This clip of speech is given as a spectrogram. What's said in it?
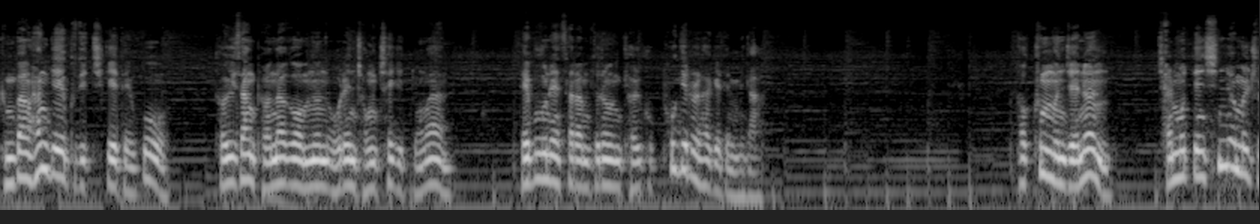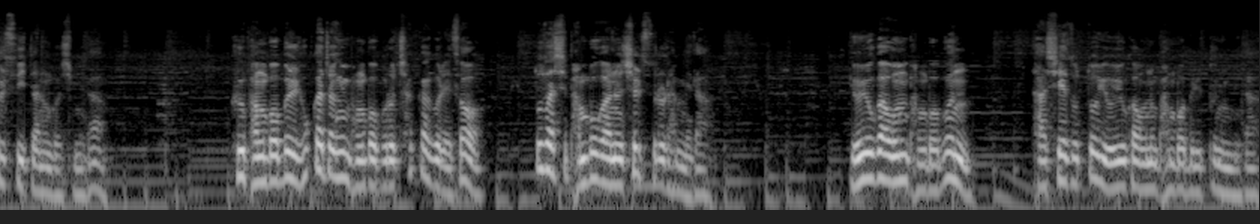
금방 한계에 부딪히게 되고 더 이상 변화가 없는 오랜 정체기 동안 대부분의 사람들은 결국 포기를 하게 됩니다. 더 큰 문제는 잘못된 신념을 줄 수 있다는 것입니다. 그 방법을 효과적인 방법으로 착각을 해서 또다시 반복하는 실수를 합니다. 요요가 온 방법은 다시 해도 또 요요가 오는 방법일 뿐입니다.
